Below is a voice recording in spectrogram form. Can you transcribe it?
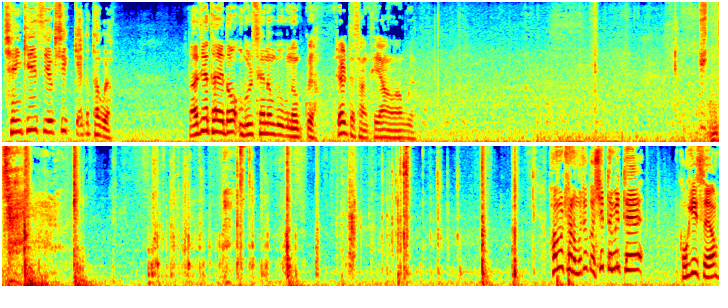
체인 케이스 역시 깨끗하고요. 라지에타에도 물 새는 부분 없고요. 벨트 상태 양호하고요. 자. 화물차는 무조건 시트 밑에 거기 있어요.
